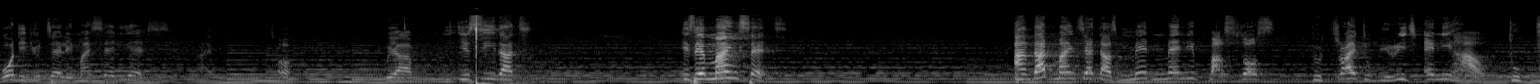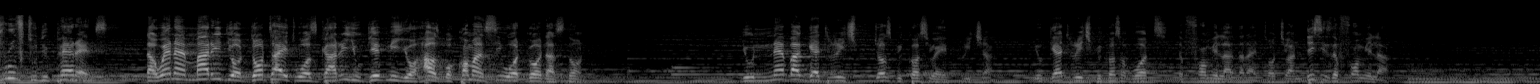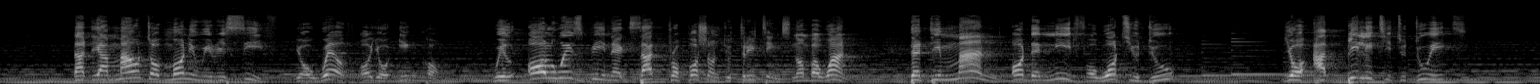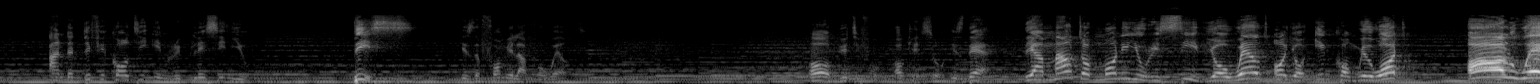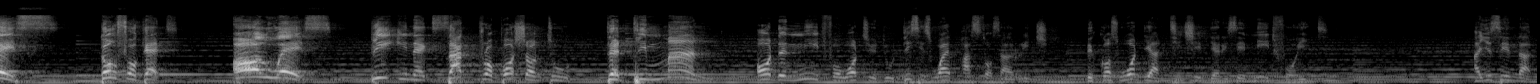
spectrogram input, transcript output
What did you tell him? I said, Yes. Right. So, we are, you see that is a mindset. And that mindset has made many pastors to try to be rich anyhow to prove to the parents that when I married your daughter it was Gary you gave me your house but come and see what God has done. You never get rich just because you are a preacher. You get rich because of what the formula that I taught you and this is the formula. That the amount of money we receive your wealth or your income will always be in exact proportion to three things. Number one the demand or the need for what you do your ability to do it and the difficulty in replacing you. This is the formula for wealth. Oh beautiful. Okay so is there. The amount of money you receive your wealth or your income will what? Always don't forget always be in exact proportion to the demand or the need for what you do. This is why pastors are rich because what they are teaching, there is a need for it. Are you seeing that?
